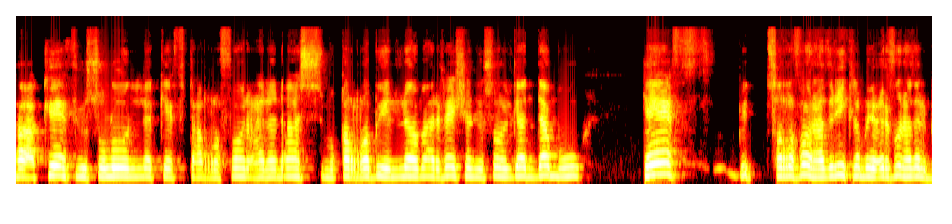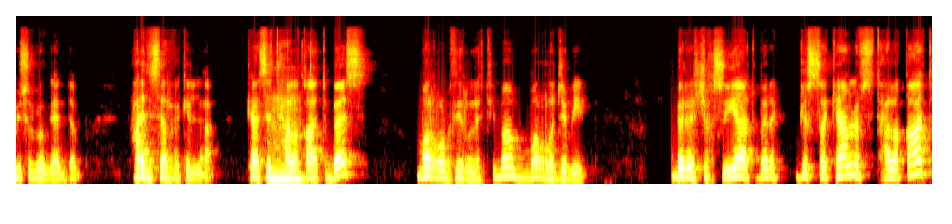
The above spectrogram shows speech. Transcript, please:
فكيف يوصلون له؟ كيف يتعرفون على ناس مقربين له؟ ما أعرف إيش يوصلون القندم وكيف بيتصرفون هذوليك لما يعرفون هذول اللي بيسرقون القندم هذه السالفة كلها. كان ست. حلقات بس. مرة مثير للاهتمام مرة جميل. بين الشخصيات بين قصة كاملة في ست حلقات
